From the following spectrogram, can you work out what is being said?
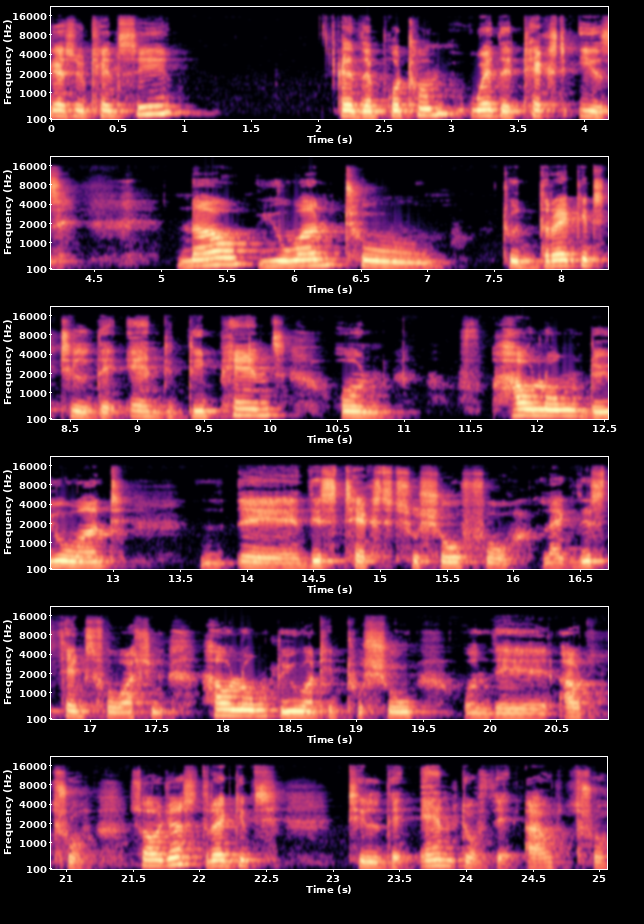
as you can see at the bottom where the text is now you want to to drag it till the end. It depends on how long do you want uh, this text to show for like this thanks for watching. How long do you want it to show on the outro? So I'll just drag it till the end of the outro.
